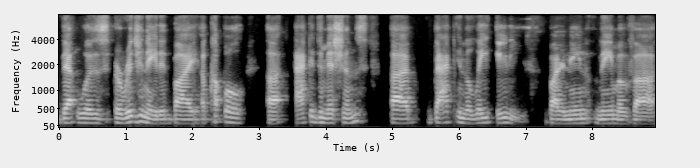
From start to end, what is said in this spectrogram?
that was originated by a couple uh, academicians uh, back in the late 80s by the name, name of uh,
